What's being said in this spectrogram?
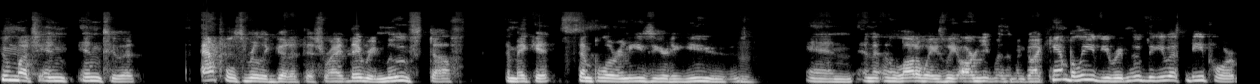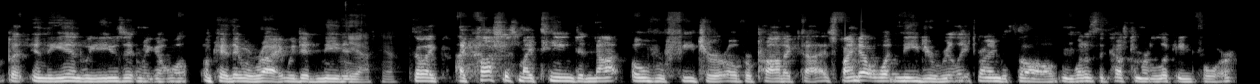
too much in into it. Apple's really good at this, right? They remove stuff to make it simpler and easier to use. Mm and, and in a lot of ways, we argue with them and go, I can't believe you removed the USB port. But in the end, we use it and we go, well, okay, they were right. We didn't need it. Yeah. yeah. So I, I cautious my team to not over feature or over productize. Find out what need you're really trying to solve and what is the customer looking for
